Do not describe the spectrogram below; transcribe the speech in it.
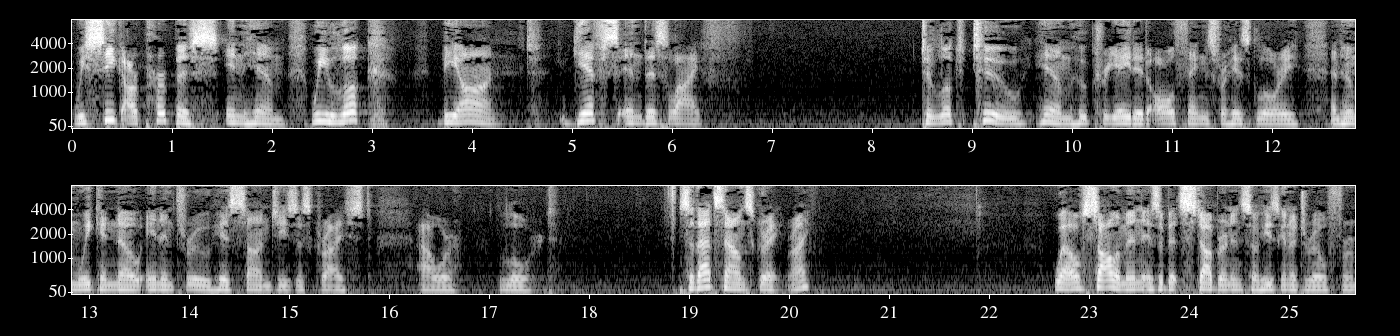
We seek our purpose in Him. We look beyond gifts in this life to look to Him who created all things for His glory and whom we can know in and through His Son, Jesus Christ, our Lord. So that sounds great, right? Well, Solomon is a bit stubborn, and so he's going to drill for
